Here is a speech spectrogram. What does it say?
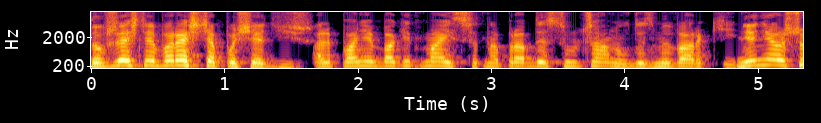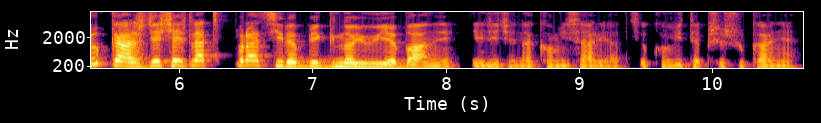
Do września w areszcie posiedzisz. Ale panie bagietmajstrze, naprawdę sulczanów do zmywarki. Nie, nie oszukasz. 10 lat w pracy robię gnoju jebany. Jedziecie na komisariat. Całkowite przeszukanie.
